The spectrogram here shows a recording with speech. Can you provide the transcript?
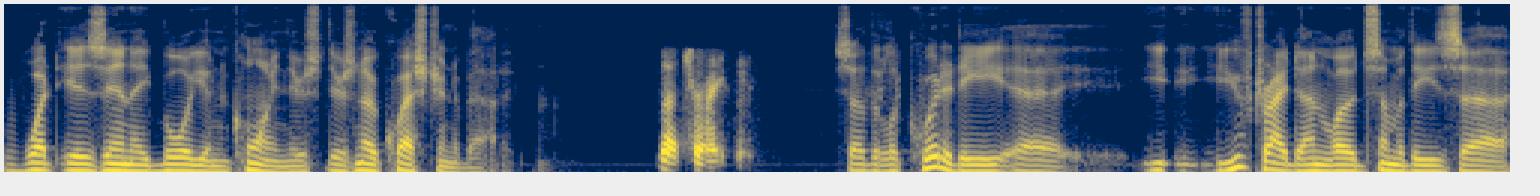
what is in a bullion coin. There's there's no question about it. That's right. So the liquidity, uh, you, have tried to unload some of these uh,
